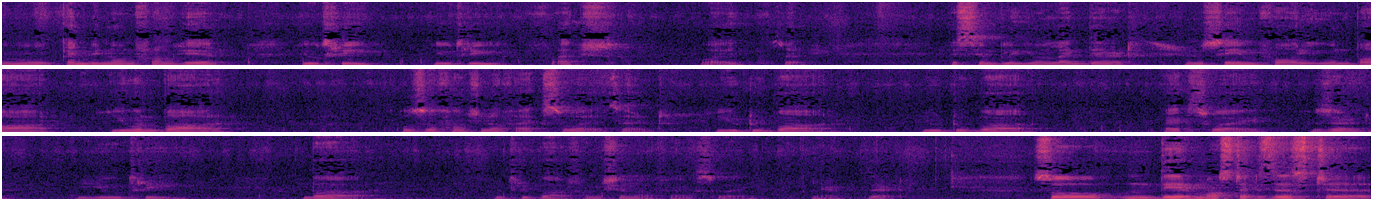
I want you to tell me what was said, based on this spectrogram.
uh, can be known from here. U3 u3 x y z. Is simply given like that and same for u1 bar u1 bar also function of x y z. U2 bar u2 bar x y z. U3 bar u3 bar function of x y z. So there must exist uh,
